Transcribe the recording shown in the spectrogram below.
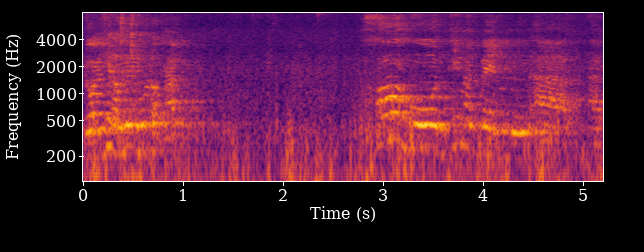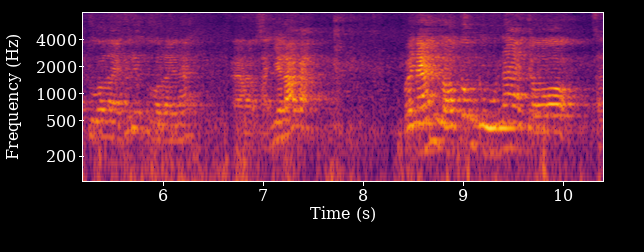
โดยที่เราไม่รู้หรอกครับ ข้อมูลที่มันเป็นอ่าอ่าตัวอะไรเขาเรียกตัวอะไรนะอ่าสัญลักษณ์อะเพราะฉะนั้นเราต้องดูหน้าจอสั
